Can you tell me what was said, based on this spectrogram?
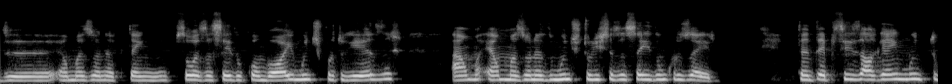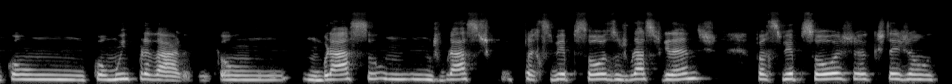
de, é uma zona que tem pessoas a sair do comboio, muitos portugueses, uma, é uma zona de muitos turistas a sair de um cruzeiro, portanto é preciso alguém muito com, com muito para dar, com um braço, uns braços para receber pessoas, uns braços grandes, para receber pessoas eh, que estejam,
